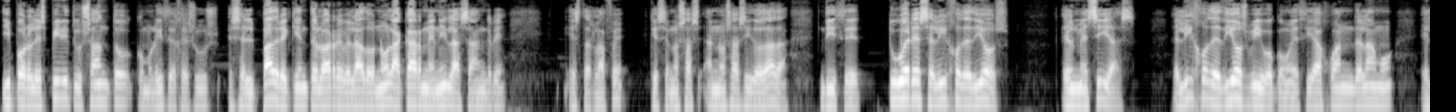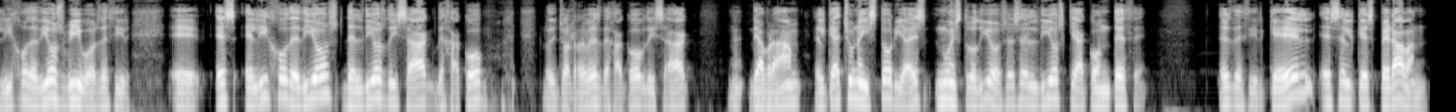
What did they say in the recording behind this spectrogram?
y por el Espíritu Santo, como lo dice Jesús, es el Padre quien te lo ha revelado, no la carne ni la sangre. Esta es la fe que se nos ha, nos ha sido dada. Dice, tú eres el Hijo de Dios, el Mesías, el Hijo de Dios vivo, como decía Juan del Amo, el Hijo de Dios vivo, es decir, eh, es el Hijo de Dios, del Dios de Isaac, de Jacob, lo he dicho al revés, de Jacob, de Isaac, eh, de Abraham, el que ha hecho una historia, es nuestro Dios, es el Dios que acontece. Es decir, que Él es el que esperaban,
